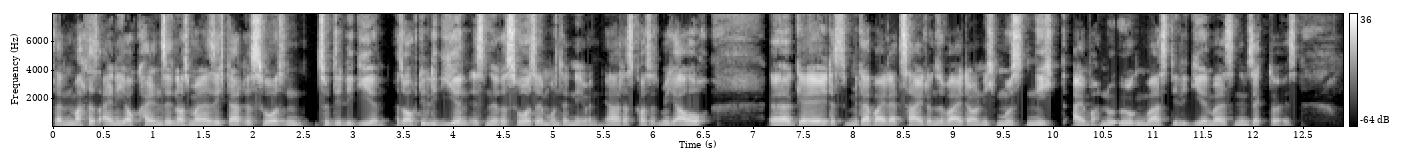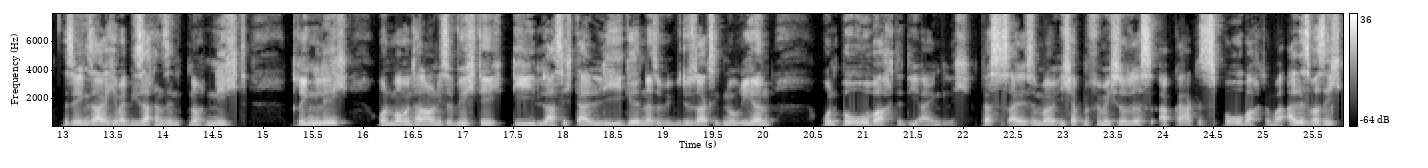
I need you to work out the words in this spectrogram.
Dann macht es eigentlich auch keinen Sinn aus meiner Sicht, da Ressourcen zu delegieren. Also auch delegieren ist eine Ressource im Unternehmen. Ja, das kostet mich auch äh, Geld, das Mitarbeiterzeit und so weiter. Und ich muss nicht einfach nur irgendwas delegieren, weil es in dem Sektor ist. Deswegen sage ich immer, die Sachen sind noch nicht dringlich und momentan auch nicht so wichtig. Die lasse ich da liegen, also wie, wie du sagst, ignorieren und beobachte die eigentlich. Das ist eigentlich immer, ich habe für mich so das abgehakt, das ist Beobachtung. Weil alles, was ich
